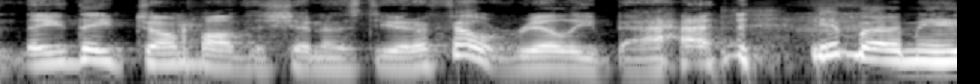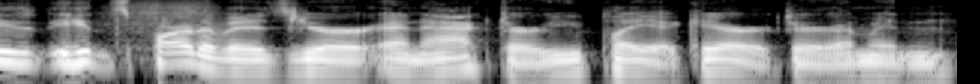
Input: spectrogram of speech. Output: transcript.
They they jump on the shit on this dude. I felt really bad. yeah, but I mean, he's, he's part of it. Is you're an actor, you play a character. I mean,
